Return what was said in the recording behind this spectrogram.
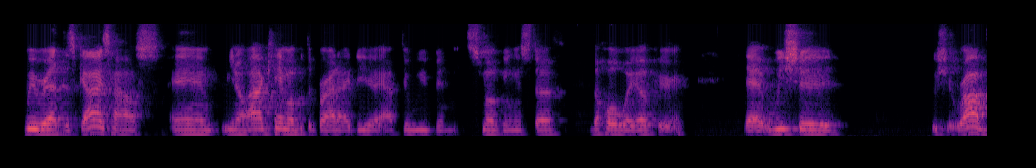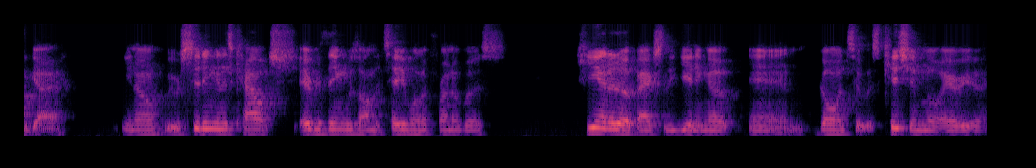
we were at this guy's house, and you know I came up with the bright idea after we've been smoking and stuff the whole way up here that we should we should rob the guy You know, we were sitting in his couch. Everything was on the table in front of us. He ended up actually getting up and going to his kitchen little area.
